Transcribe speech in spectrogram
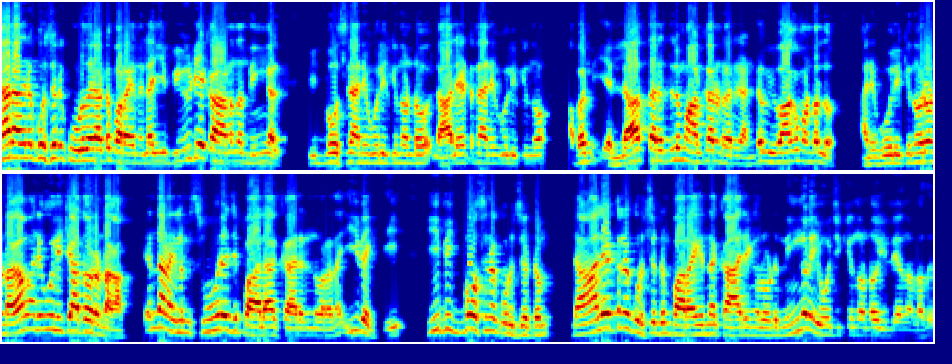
ഞാൻ അതിനെക്കുറിച്ച് കുറിച്ചിട്ട് കൂടുതലായിട്ട് പറയുന്നില്ല. ഈ വീഡിയോ കാണുന്ന നിങ്ങൾ ബിഗ് ബോസിനെ അനുകൂലിക്കുന്നുണ്ടോ? ലാലേട്ടനെ അനുകൂലിക്കുന്നോ? അപ്പം എല്ലാ തരത്തിലും ആൾക്കാരുണ്ട്. കാരണം രണ്ട് വിഭാഗമുണ്ടല്ലോ. അനുകൂലിക്കുന്നവരുണ്ടാകാം അനുകൂലിക്കാത്തവരുണ്ടാകാം. എന്താണെങ്കിലും സൂരജ് പാലാക്കാരൻ എന്ന് പറയുന്ന ഈ വ്യക്തി ഈ ബിഗ് ബോസിനെ കുറിച്ചിട്ടും ലാലേട്ടനെ കുറിച്ചിട്ടും പറയുന്ന കാര്യങ്ങളോട് നിങ്ങൾ യോജിക്കുന്നുണ്ടോ ഇല്ലേ എന്നുള്ളത്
